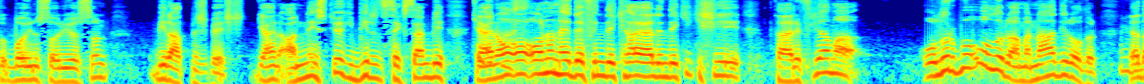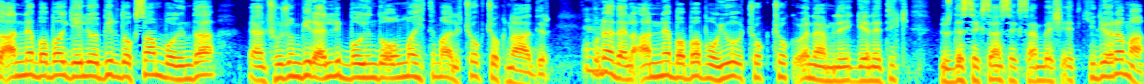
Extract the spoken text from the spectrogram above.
boyunu soruyorsun 1.65. Yani anne istiyor ki 1.81. Yani o- onun hedefindeki hayalindeki kişiyi tarifliyor ama olur mu? Olur ama nadir olur. Ya da anne baba geliyor 1.90 boyunda yani çocuğun 1.50 boyunda olma ihtimali çok çok nadir. Bu nedenle anne baba boyu çok çok önemli. Genetik %80-85 etkiliyor ama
